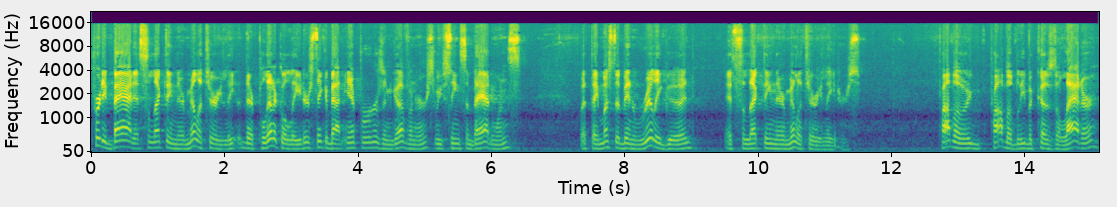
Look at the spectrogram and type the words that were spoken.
pretty bad at selecting their military, their political leaders. Think about emperors and governors. We've seen some bad ones. But they must have been really good at selecting their military leaders. Probably, probably because the latter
